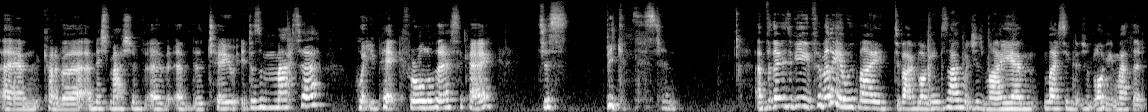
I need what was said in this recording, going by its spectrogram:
um, kind of a, a mishmash of, of, of the two. It doesn't matter what you pick for all of this, okay? Just be consistent. And for those of you familiar with my Divine Blogging Design, which is my um, my signature blogging method,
